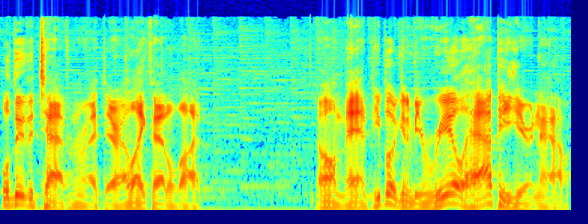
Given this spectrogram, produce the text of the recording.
We'll do the tavern right there. I like that a lot. Oh man, people are gonna be real happy here now.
